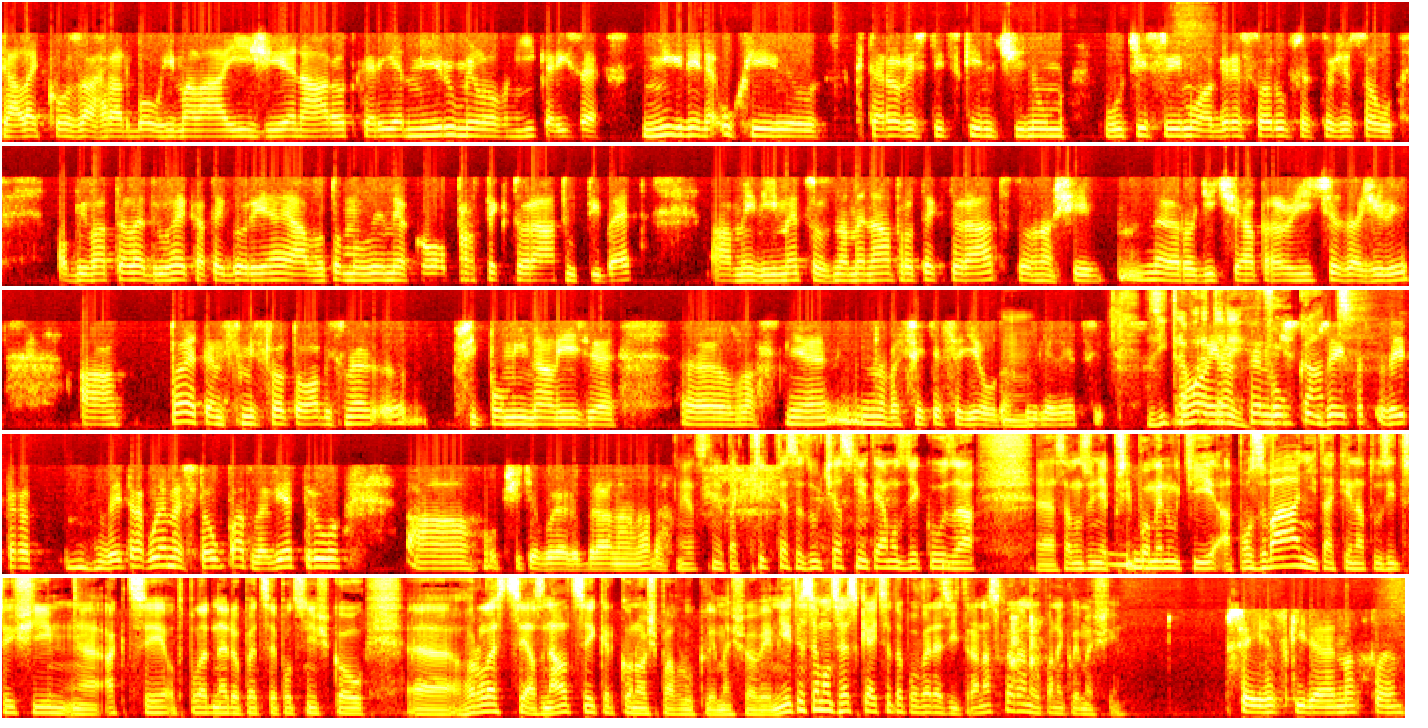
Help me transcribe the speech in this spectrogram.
daleko za hradbou Himalájí žije národ, který je míru milovný, který se nikdy neuchýlil k teroristickým činům vůči svýmu agresoru, přestože jsou obyvatele druhé kategorie. Já o tom mluvím jako o protektorátu Tibet a my víme, co znamená protektorát, to naši rodiče a prarodiče zažili a to je ten smysl toho, aby jsme eh, připomínali, že Eh, vlastně ve světě se dějou hmm. takové věci. Zítra no bude tedy foukat. Zítra, zítra, zítra budeme stoupat ve větru a určitě bude dobrá nálada. Jasně, tak přijďte se zúčastnit. Já moc děkuji za eh, samozřejmě připomenutí a pozvání taky na tu zítřejší eh, akci odpoledne do Pece pod Sněžkou. Horolezci a znalci Krkonoš Pavlu Klimešovi. Mějte se moc hezky, ať se to povede zítra. Naschledanou, pane Klimeši. Přeji hezký den, naschle.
